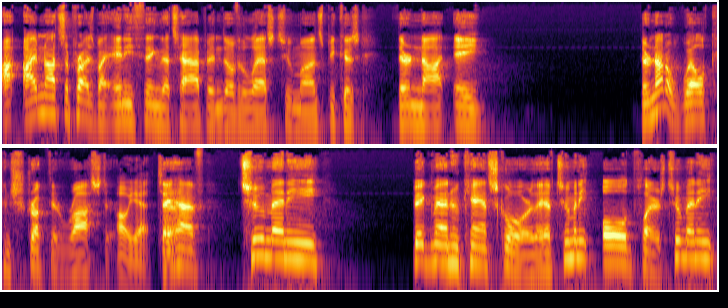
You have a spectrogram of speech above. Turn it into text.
I, I'm not surprised by anything that's happened over the last two months because they're not a they're not a well constructed roster. Oh yeah, They have too many big men who can't score. They have too many old players. Too many.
